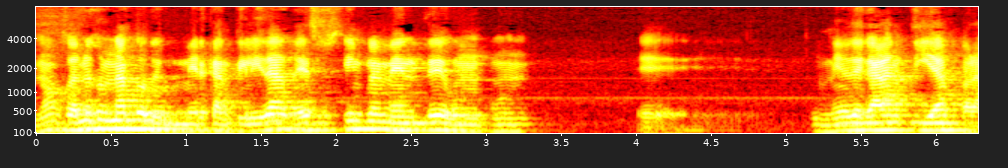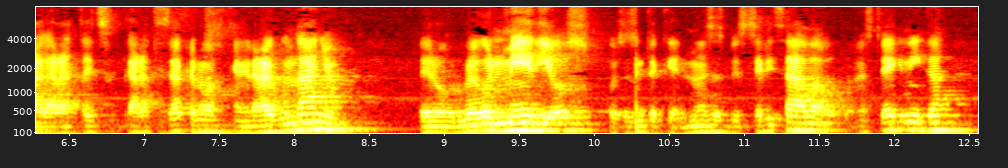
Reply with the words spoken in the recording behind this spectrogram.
¿no? O sea, no es un acto de mercantilidad, es simplemente un eh, un medio de garantía para garantizar, que no va a generar algún daño. Pero luego en medios, pues es gente que no es especializada o no es técnica,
